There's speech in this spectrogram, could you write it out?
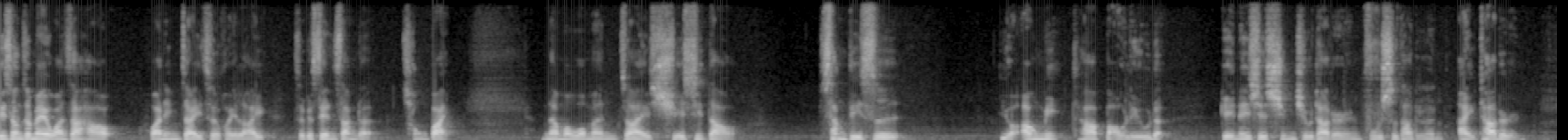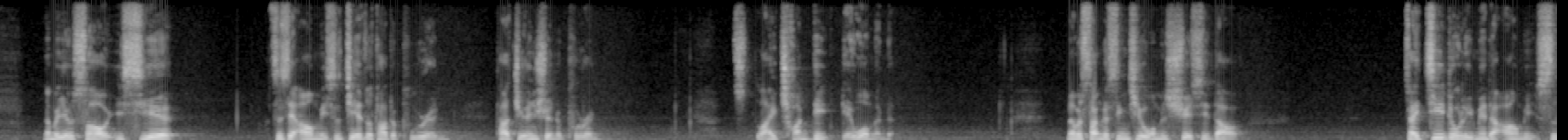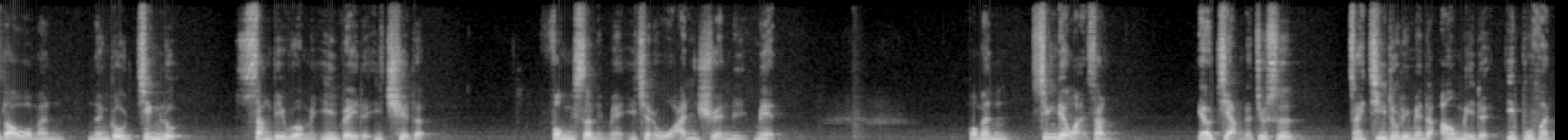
弟兄姊妹，晚上好，欢迎再一次回来这个线上的崇拜。那么我们在学习到，上帝是有奥秘，他保留的给那些寻求他的人、服侍他的人、爱他的人。那么有时候一些这些奥秘是借着他的仆人，他拣选的仆人来传递给我们的。那么上个星期我们学习到。在基督里面的奥秘，使到我们能够进入上帝为我们预备的一切的丰盛里面，一切的完全里面。我们今天晚上要讲的就是在基督里面的奥秘的一部分，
